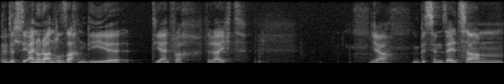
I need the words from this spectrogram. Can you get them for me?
Gibt jetzt die ein oder andere Sachen, die, die einfach vielleicht ja, ein bisschen seltsam,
